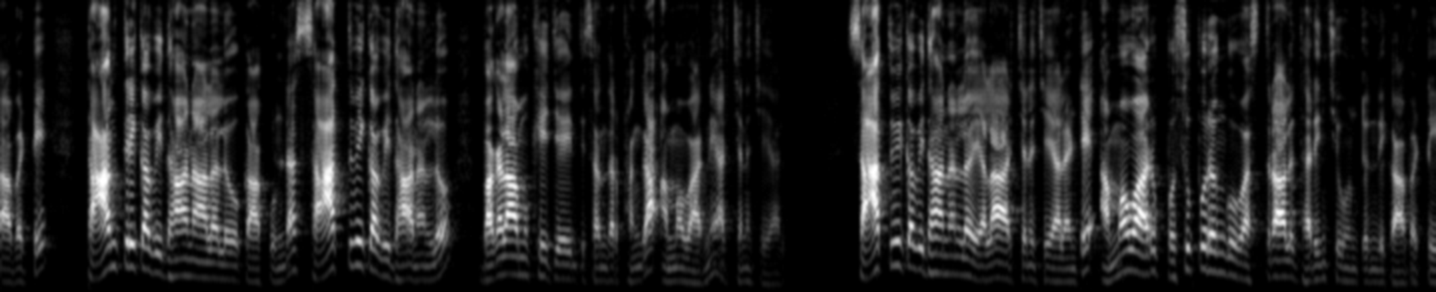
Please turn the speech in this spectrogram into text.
కాబట్టి తాంత్రిక విధానాలలో కాకుండా సాత్విక విధానంలో బగళాముఖి జయంతి సందర్భంగా అమ్మవారిని అర్చన చేయాలి. సాత్విక విధానంలో ఎలా అర్చన చేయాలంటే అమ్మవారు పసుపు రంగు వస్త్రాలు ధరించి ఉంటుంది కాబట్టి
